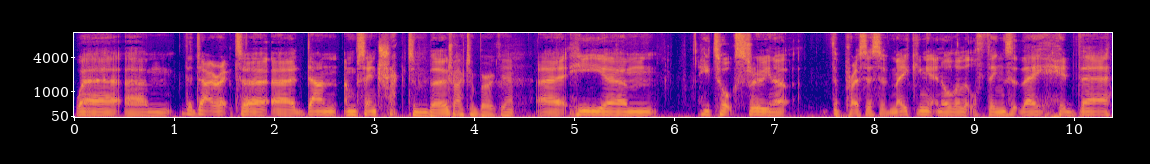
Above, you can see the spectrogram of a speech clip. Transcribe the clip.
where um, the director uh, Dan, I'm saying Trachtenberg, Trachtenberg, yeah. uh, he um, he talks through you know the process of making it and all the little things that they hid there,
